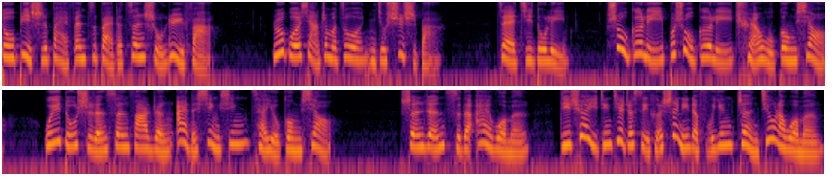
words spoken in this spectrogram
都必须百分之百的遵守律法。如果想这么做，你就试试吧。在基督里，受割礼不受割礼全无功效，唯独使人生发仁爱的信心才有功效。神仁慈的爱我们，的确已经借着水和圣灵的福音拯救了我们。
